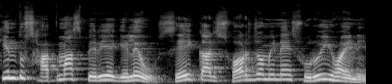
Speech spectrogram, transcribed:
কিন্তু সাত মাস পেরিয়ে গেলেও সেই কাজ সরজমিনে শুরুই হয়নি।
